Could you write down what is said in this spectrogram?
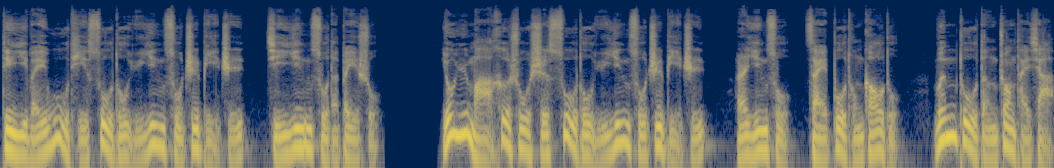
定义为物体速度与音速之比值及音速的倍数。由于马赫数是速度与音速之比值，而音速在不同高度、温度等状态下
